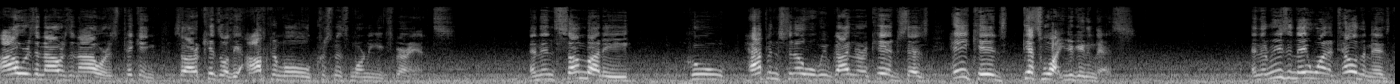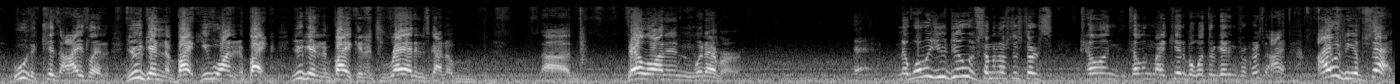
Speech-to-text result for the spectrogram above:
hours and hours and hours picking so our kids will have the optimal Christmas morning experience. And then somebody who happens to know what we've gotten our kids says, "Hey kids, guess what? You're getting this." And the reason they want to tell them is, "Ooh, the kid's eyes lit. You're getting a bike. You wanted a bike. You're getting a bike, and it's red and it's got a uh, bell on it and whatever." Now, what would you do if someone else just starts telling telling my kid about what they're getting for Christmas? I I would be upset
